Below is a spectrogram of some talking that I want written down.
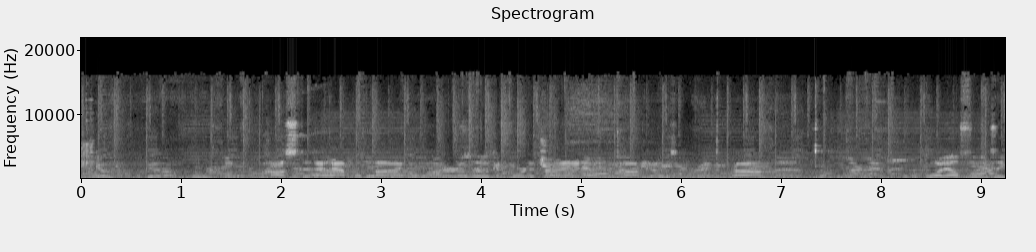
can go good on anything from pasta to apple pie. But we're looking forward to trying it on the tacos. Um, what else, Lindsay?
